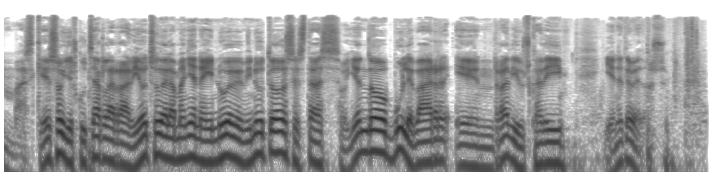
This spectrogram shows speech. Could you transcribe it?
más que eso y escuchar la radio 8 de la mañana y 9 minutos. Estás oyendo Boulevard en Radio Euskadi y en ETV2.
